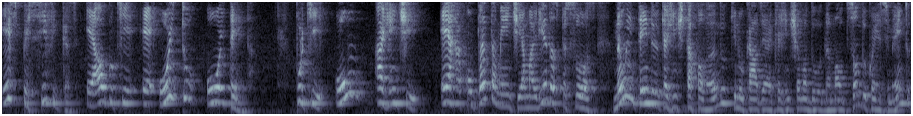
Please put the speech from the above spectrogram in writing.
específicas, é algo que é 8 ou 80. Porque ou a gente erra completamente e a maioria das pessoas não entende o que a gente está falando, que no caso é o que a gente chama do, da maldição do conhecimento,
